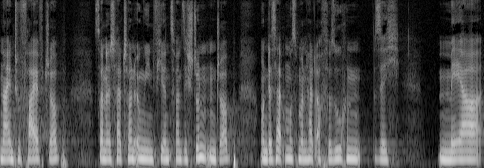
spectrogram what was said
9-to-5-Job, sondern es ist halt schon irgendwie ein 24-Stunden-Job. Und deshalb muss man halt auch versuchen, sich mehr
